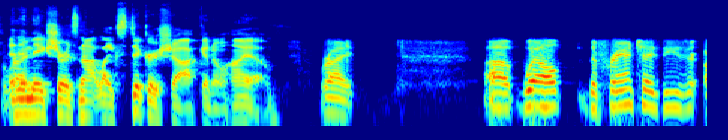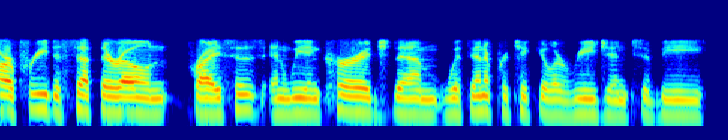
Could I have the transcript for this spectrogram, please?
and right. then make sure it's not like sticker shock in Ohio. Right. Uh, well, the franchisees are free to set their own prices, and we encourage them within a particular region to be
